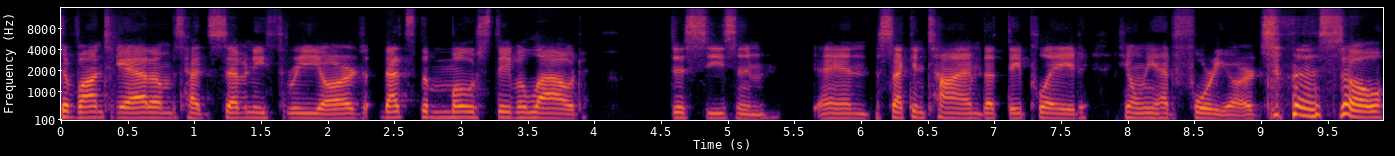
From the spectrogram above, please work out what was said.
Davante Adams had 73 yards. That's the most they've allowed this season and the second time that they played, he only had four yards. so,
